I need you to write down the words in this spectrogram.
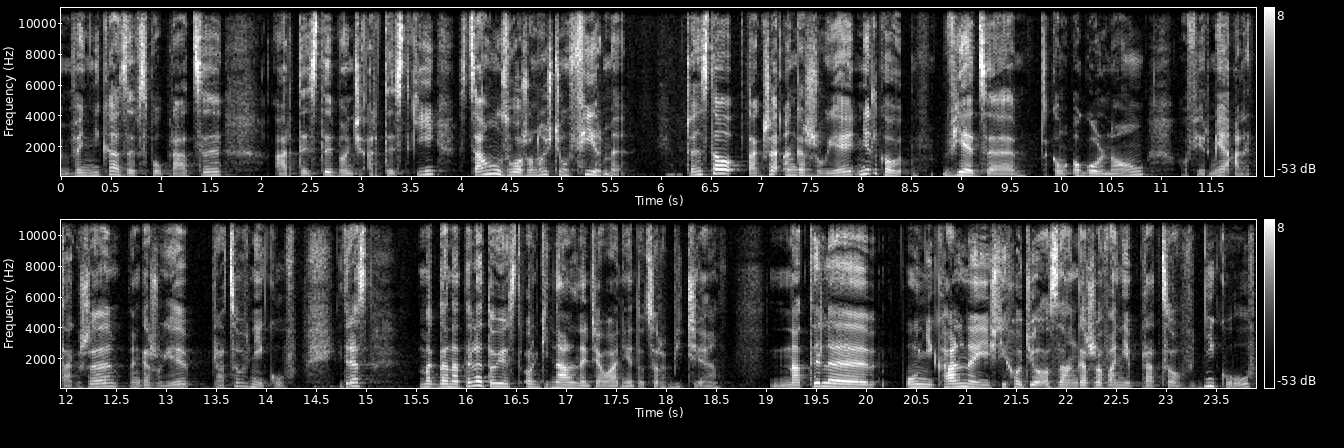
wynika ze współpracy artysty bądź artystki z całą złożonością firmy. Często także angażuje nie tylko wiedzę taką ogólną o firmie, ale także angażuje pracowników. I teraz Magda, na tyle to jest oryginalne działanie, to co robicie, na tyle unikalne, jeśli chodzi o zaangażowanie pracowników,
